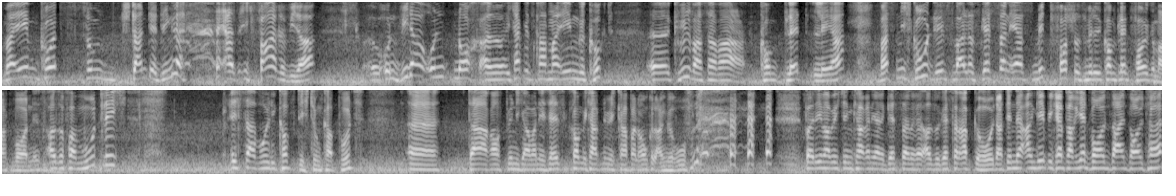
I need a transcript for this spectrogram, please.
mal eben kurz zum Stand der Dinge. Also ich fahre wieder und wieder und noch, also ich habe jetzt gerade mal eben geguckt, äh, Kühlwasser war komplett leer. Was nicht gut ist, weil das gestern erst mit Vorschussmittel komplett voll gemacht worden ist. Also vermutlich ist da wohl die Kopfdichtung kaputt. Äh, darauf bin ich aber nicht selbst gekommen. Ich habe nämlich gerade meinen Onkel angerufen. Bei dem habe ich den Karren ja gestern, also gestern abgeholt, nachdem der angeblich repariert worden sein sollte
